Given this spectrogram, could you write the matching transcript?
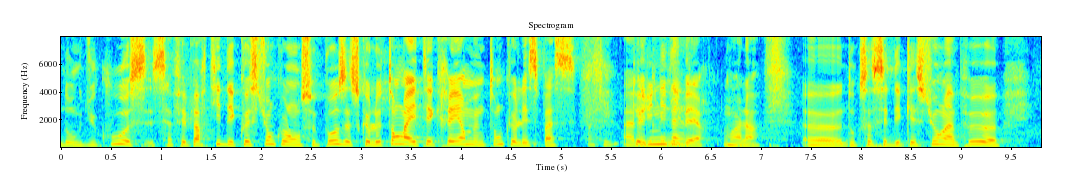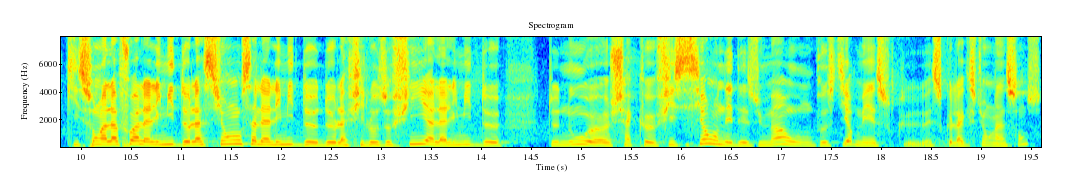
Donc, du coup, ça fait partie des questions que l'on se pose. Est-ce que le temps a été créé en même temps que l'espace, okay. avec l'univers? Voilà. donc, ça, c'est des questions un peu qui sont à la fois à la limite de la science, à la limite de, la philosophie, à la limite de, nous, euh, chaque physicien, on est des humains où on peut se dire mais est-ce que, est que l'action a un sens?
